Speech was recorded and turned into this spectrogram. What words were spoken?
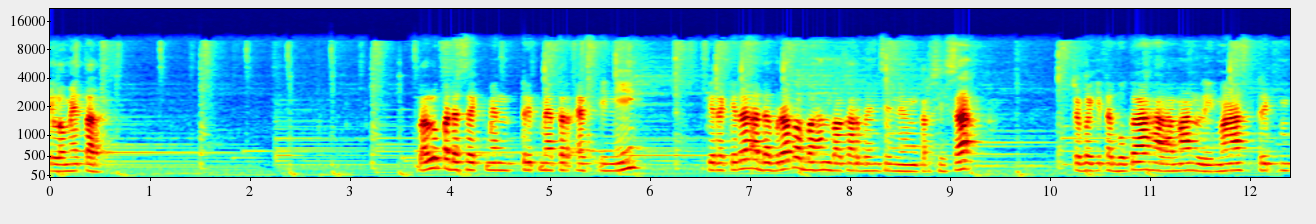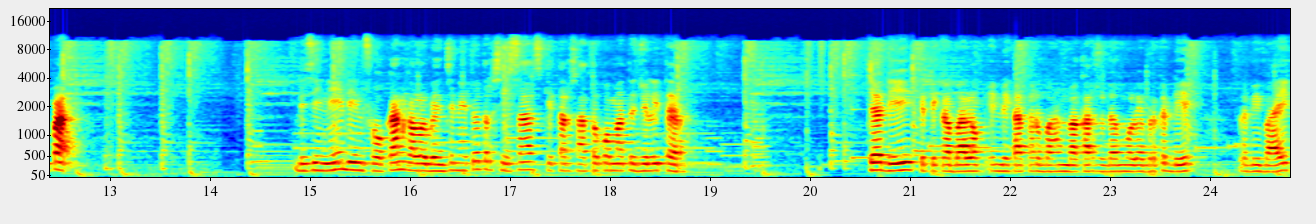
km. Lalu pada segmen trip meter F ini, kira-kira ada berapa bahan bakar bensin yang tersisa? Coba kita buka halaman 5 strip 4. Di sini diinfokan kalau bensin itu tersisa sekitar 1,7 liter. Jadi, ketika balok indikator bahan bakar sudah mulai berkedip, lebih baik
